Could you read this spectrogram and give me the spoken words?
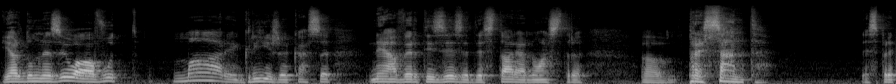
Iar Dumnezeu a avut mare grijă ca să ne avertizeze de starea noastră uh, presantă despre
